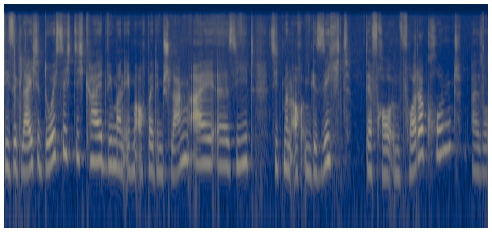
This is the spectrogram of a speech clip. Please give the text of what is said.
diese gleiche Durchsichtigkeit, wie man eben auch bei dem Schlangenei äh, sieht, sieht man auch im Gesicht der Frau im Vordergrund. Also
